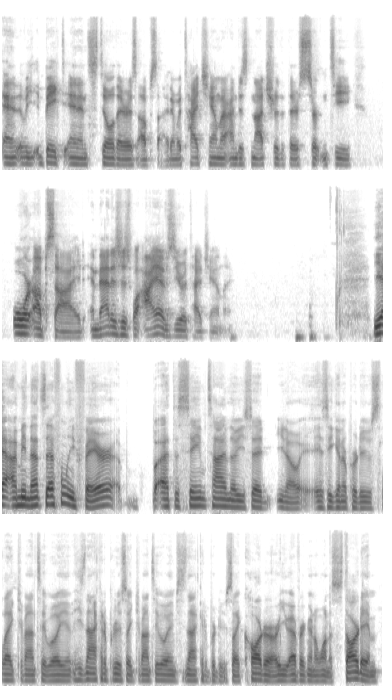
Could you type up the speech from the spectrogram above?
and baked in, and still there is upside. And with Ty Chandler, I'm just not sure that there's certainty or upside. And that is just why I have zero Ty Chandler. Yeah, I mean, that's definitely fair. But at the same time, though, you said, you know, is he going to produce like Javonte Williams? He's not going to produce like Javonte Williams. He's not going to produce like Carter. Are you ever going to want to start him?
